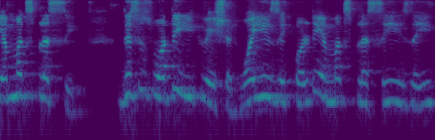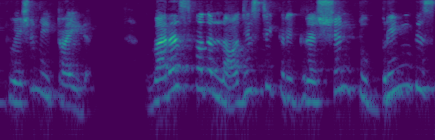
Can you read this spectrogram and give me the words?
mx plus c. This is what the equation. y is equal to mx plus c is the equation we tried. Whereas for the logistic regression to bring this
